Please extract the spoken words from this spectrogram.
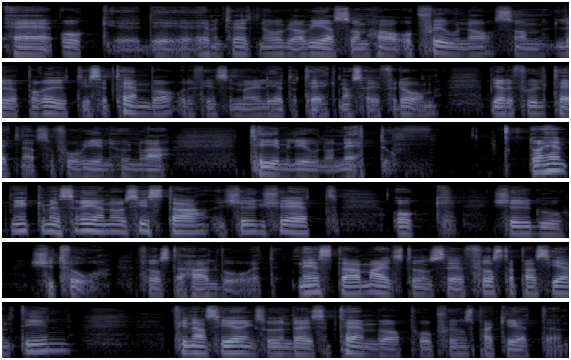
Eh, och eh, det är eventuellt några av er som har optioner som löper ut i september och det finns en möjlighet att teckna sig för dem. Blir det fulltecknat så får vi in 110 miljoner netto. Det har hänt mycket med Sereno sista 2021 och 2022 första halvåret. Nästa milestones är första patient in, finansieringsrunda i september på optionspaketen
